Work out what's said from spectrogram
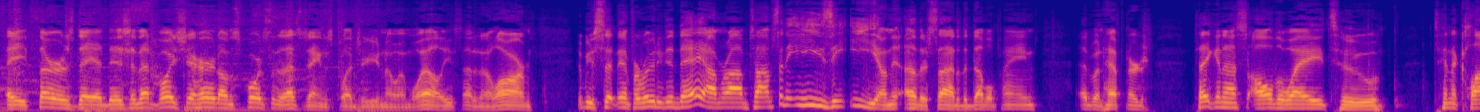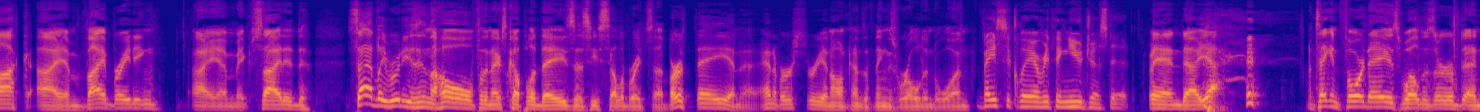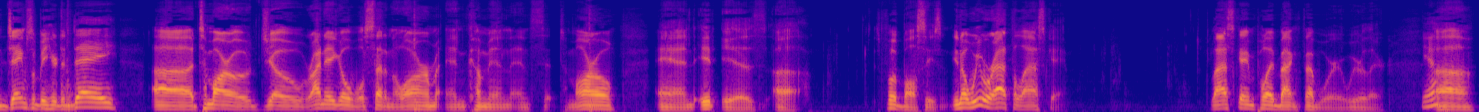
a Thursday edition. That voice you heard on Sports that's James Pledger. You know him well. He set an alarm. He'll be sitting in for Rudy today. I'm Rob Thompson. Easy E on the other side of the double pane. Edwin Hefner taking us all the way to 10 o'clock. I am vibrating. I am excited. Sadly, Rudy is in the hole for the next couple of days as he celebrates a birthday and an anniversary and all kinds of things rolled into one. Basically everything you just did. And uh, yeah, I'm taking four days, well deserved. And James will be here today. Uh, tomorrow, Joe Reinagel will set an alarm and come in and sit tomorrow. And it is uh, football season. You know, we were at the last game. Last game played back in February. We were there. Yeah. Uh,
